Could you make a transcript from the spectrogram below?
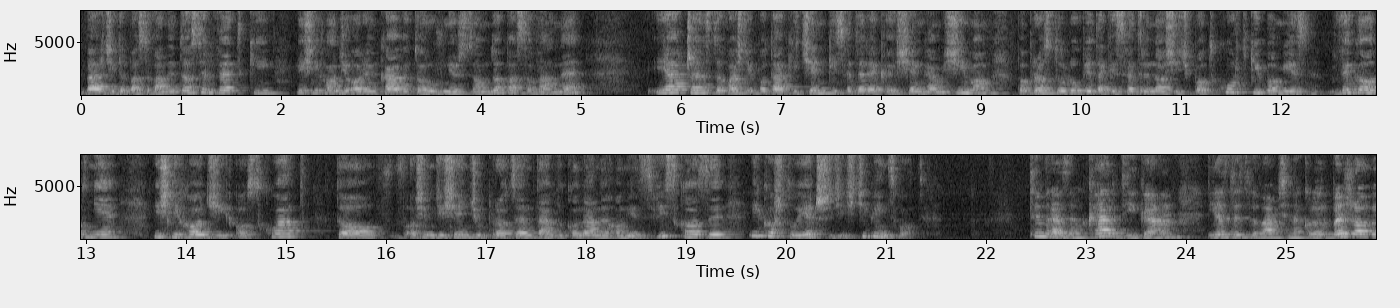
bardziej dopasowany do sylwetki. Jeśli chodzi o rękawy, to również są dopasowane. Ja często właśnie po taki cienki sweterek sięgam zimą. Po prostu lubię takie swetry nosić pod kurtki, bo mi jest wygodnie. Jeśli chodzi o skład, to w 80% wykonany on jest z wiskozy i kosztuje 35 zł. Tym razem cardigan. Ja zdecydowałam się na kolor beżowy,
